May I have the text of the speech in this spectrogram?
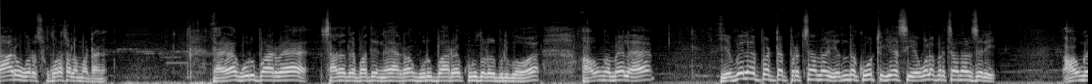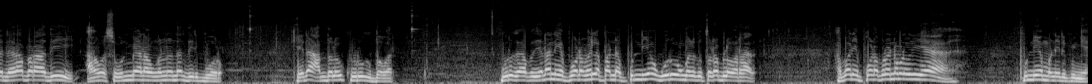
யாரும் குறை குறை சொல்ல மாட்டாங்க. யாராவது குரு பார்வை சாதகத்தில் பார்த்துங்க யாராவது குரு பார்வை குரு தொடர்பு இருக்கோ அவங்க மேலே எவ்வளோப்பட்ட பிரச்சனை இருந்தாலும் எந்த கோர்ட்டு கேஸ் எவ்வளோ பிரச்சனை இருந்தாலும் சரி அவங்க நிரபராதி அவங்க உண்மையானவங்கன்னு தான் திருப்பி வரும். ஏன்னா அந்தளவுக்கு குருக்கு பவர் குரு காப்பது ஏன்னா நீங்கள் போன மேலே பண்ண புண்ணியம் குரு உங்களுக்கு தொடர்பில் வராது அப்போ நீ போன பிறகு என்ன பண்ணுவீங்க? புண்ணியம் பண்ணியிருப்பீங்க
